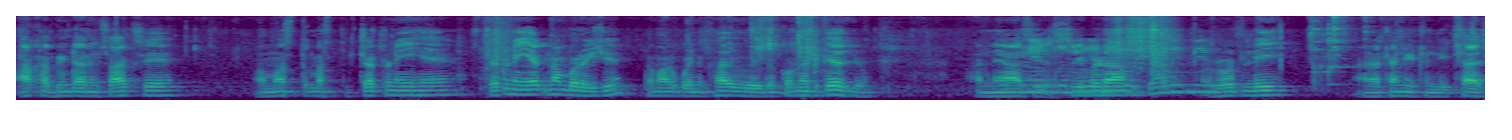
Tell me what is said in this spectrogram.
આખા ભીંડાનું શાક છે. આ મસ્ત મસ્ત ચટણી છે. ચટણી એક નંબર છે. તમારું કોઈને ખાવી હોય તો કમેન્ટ કહેજો. અને આ છે શ્રીબડા રોટલી અને ઠંડી ઠંડી છાશ.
